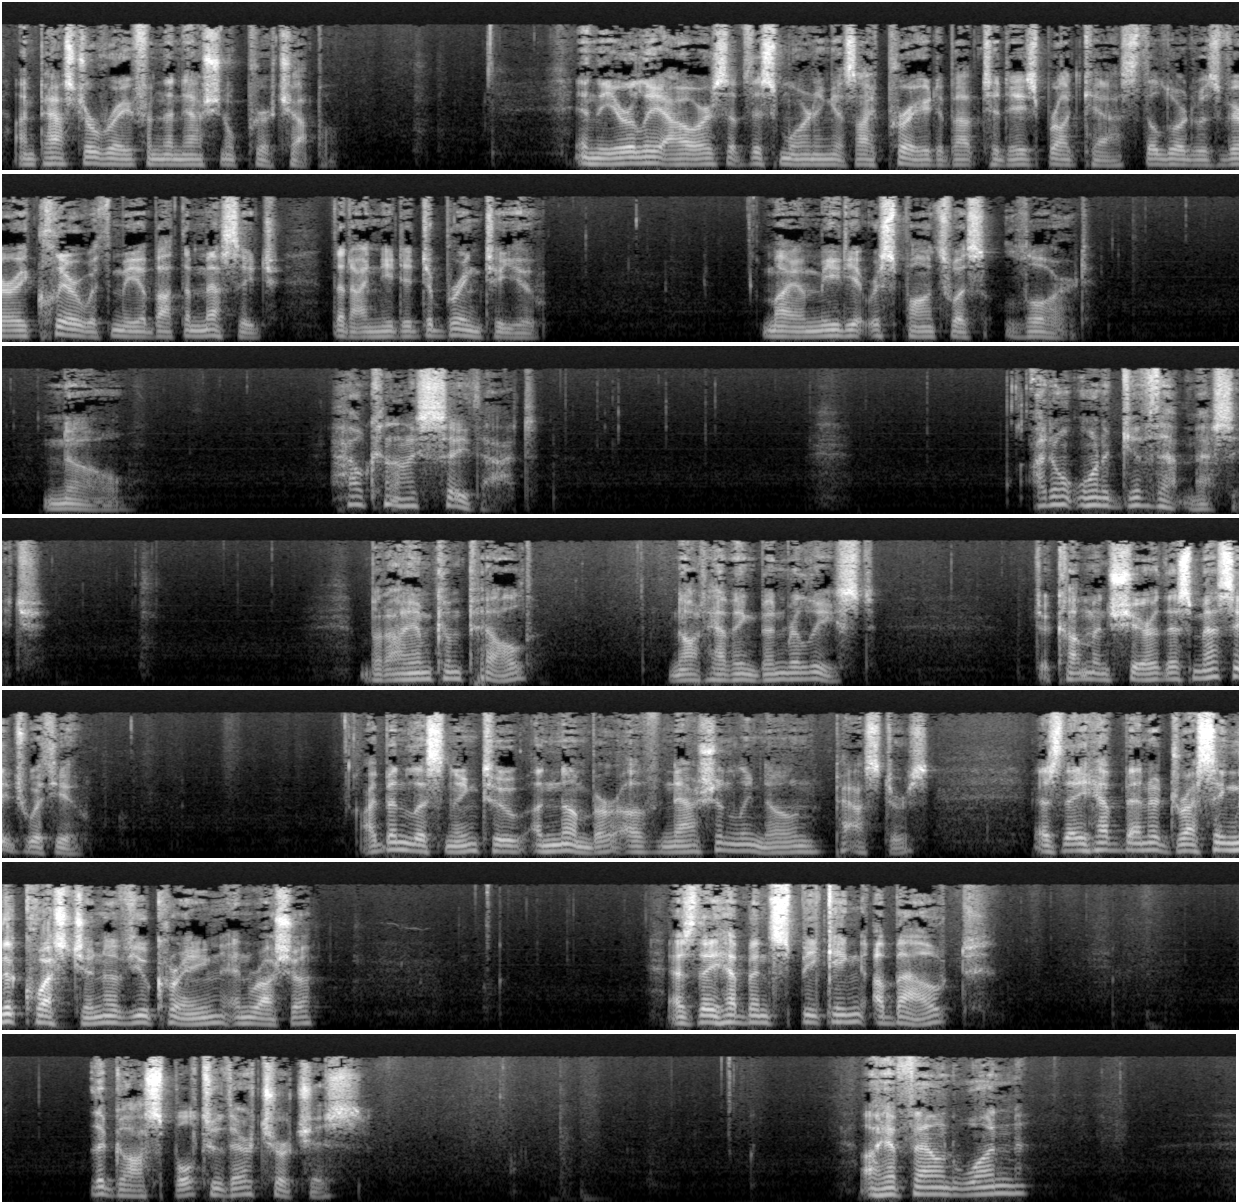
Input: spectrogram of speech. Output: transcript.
I'm Pastor Ray from the National Prayer Chapel. In the early hours of this morning, as I prayed about today's broadcast, the Lord was very clear with me about the message that I needed to bring to you. My immediate response was, Lord, no. How can I say that? I don't want to give that message. But I am compelled, not having been released, to come and share this message with you. I've been listening to a number of nationally known pastors as they have been addressing the question of Ukraine and Russia, as they have been speaking about the gospel to their churches. I have found one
